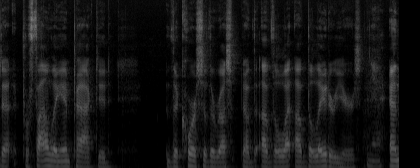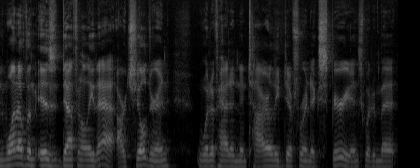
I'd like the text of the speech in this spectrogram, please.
that profoundly impacted the course of the rest of the, of the of the later years. Yeah. And one of them is definitely that our children would have had an entirely different experience, would have met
